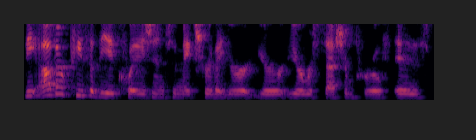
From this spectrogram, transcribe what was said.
the other piece of the equation to make sure that you're you're you're recession proof is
